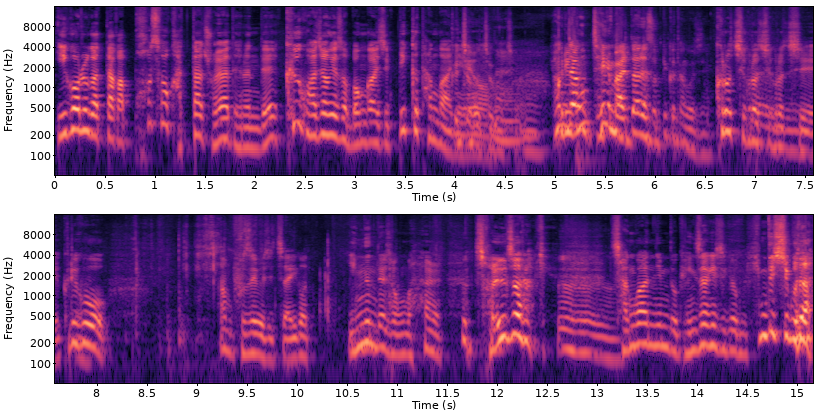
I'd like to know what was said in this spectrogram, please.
이거를 갖다가 퍼서 갖다 줘야 되는데 그 과정에서 뭔가 이제 삐끗한 거 아니에요. 그렇죠, 그렇죠. 현장 제일 말단에서 삐끗한 거지. 그렇지, 그렇지, 네, 그렇지. 네. 그리고 한번 보세요, 진짜 이거 읽는데 정말 절절하게. 장관님도 굉장히 지금 힘드시구나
